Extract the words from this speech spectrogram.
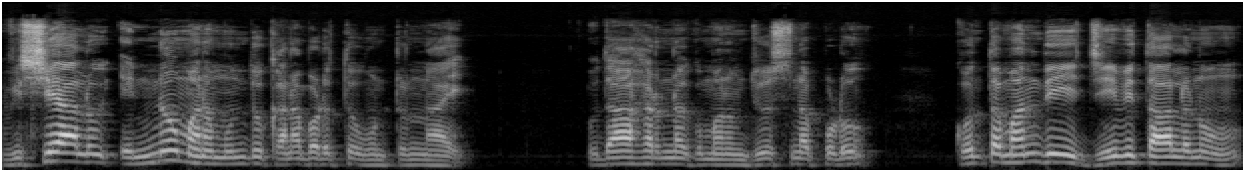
విషయాలు ఎన్నో మన ముందు కనబడుతూ ఉంటున్నాయి. ఉదాహరణకు మనం చూసినప్పుడు కొంతమంది జీవితాలను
